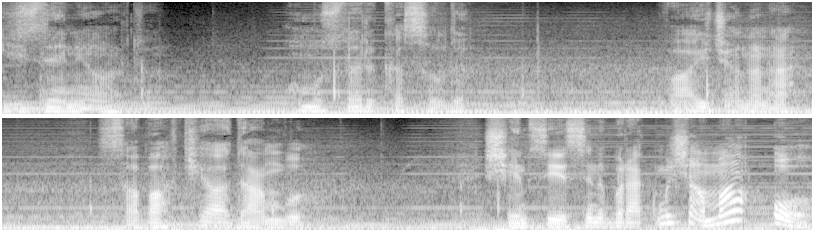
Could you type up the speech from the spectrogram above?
İzleniyordu. Omuzları kasıldı. Vay canına. Sabahki adam bu. Şemsiyesini bırakmış ama o.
